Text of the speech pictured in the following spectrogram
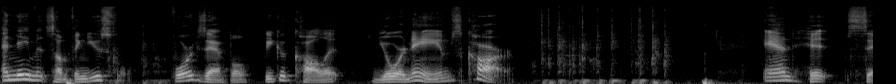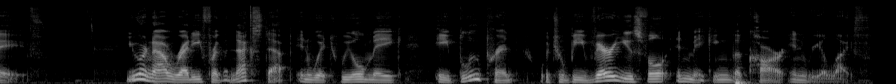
and name it something useful. For example, we could call it Your Name's Car. And hit Save. You are now ready for the next step in which we will make a blueprint which will be very useful in making the car in real life.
